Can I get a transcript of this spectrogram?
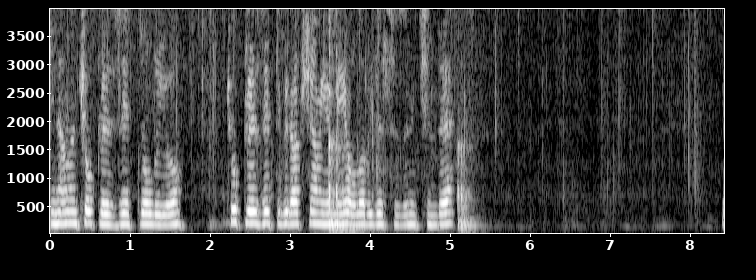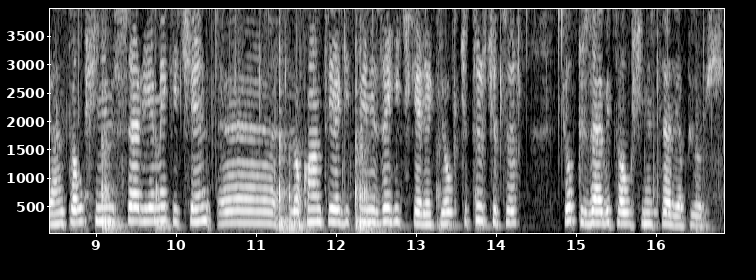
İnanın çok lezzetli oluyor. Çok lezzetli bir akşam yemeği olabilir sizin için de. Yani tavuk şinitzel yemek için eee, lokantaya gitmenize hiç gerek yok. Çıtır çıtır çok güzel bir tavuk şinitzel yapıyoruz.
